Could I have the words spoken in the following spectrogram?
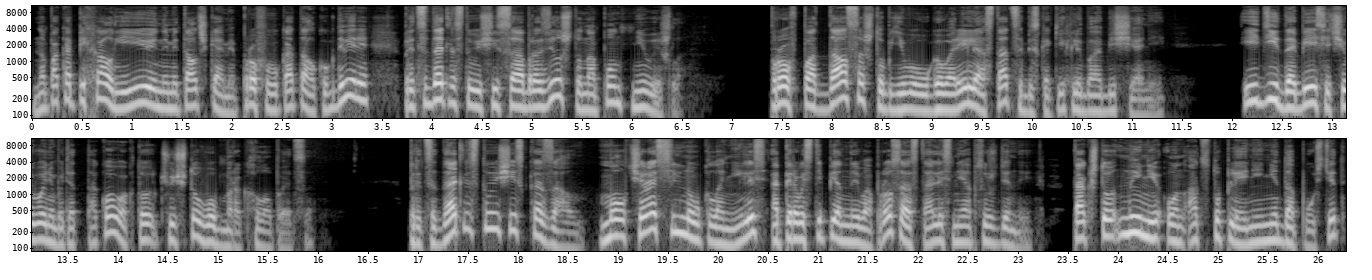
но пока пихал ее иными толчками профову каталку к двери, председательствующий сообразил, что на понт не вышло. Проф поддался, чтобы его уговорили остаться без каких-либо обещаний. Иди добейся чего-нибудь от такого, кто чуть что в обморок хлопается. Председательствующий сказал, мол, вчера сильно уклонились, а первостепенные вопросы остались необсуждены. Так что ныне он отступлений не допустит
